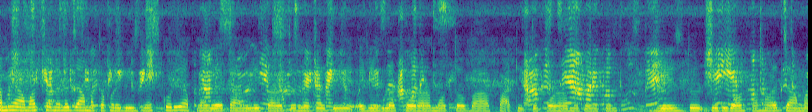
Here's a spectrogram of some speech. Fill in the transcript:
আমি আমার চ্যানেলে জামা কাপড়ের বিজনেস করি আপনাদের ফ্যামিলি করার জন্য যদি? রেগুলার পরার মতো বা পার্টিতে পরার মতো এরকম ড্রেস যদি দরকার হয় জামা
